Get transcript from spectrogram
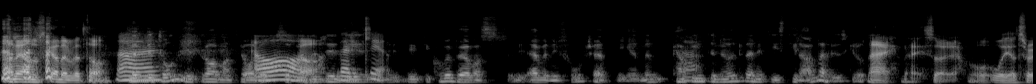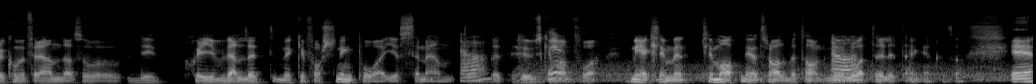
Han älskade betong. men betong är ett bra material Ja, också. Det, verkligen. Det, det, det kommer behövas även i fortsättningen men kanske Ja. inte nödvändigtvis till alla husgrunder. Nej, nej, så är det. Och, och jag tror det kommer förändras. Och det sker ju väldigt mycket forskning på just cement. Ja. Och hur ska man få mer klima- klimatneutral betong? Nu Ja. låter det lite här kanske. Så. Eh,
